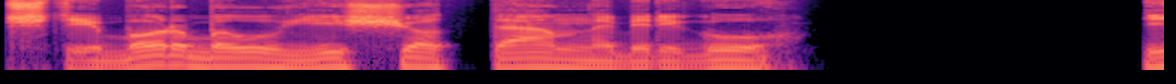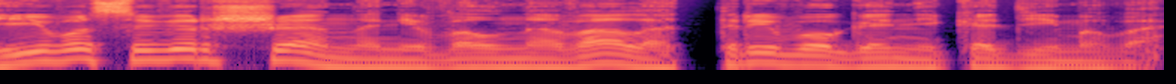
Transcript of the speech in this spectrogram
Чтибор был еще там, на берегу. И его совершенно не волновала тревога Никодимова.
